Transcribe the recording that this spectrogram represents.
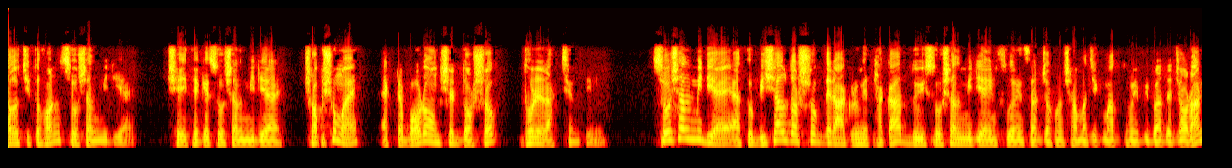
আলোচিত হন সোশ্যাল মিডিয়ায় সেই থেকে সোশ্যাল মিডিয়ায় সবসময় একটা বড় অংশের দর্শক ধরে রাখছেন তিনি। সোশ্যাল মিডিয়ায় এত বিশাল দর্শকদের আগ্রহে থাকা দুই সোশ্যাল মিডিয়া ইনফ্লুয়েন্সার যখন সামাজিক মাধ্যমে বিবাদে জড়ান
